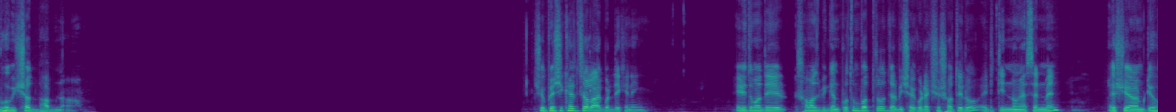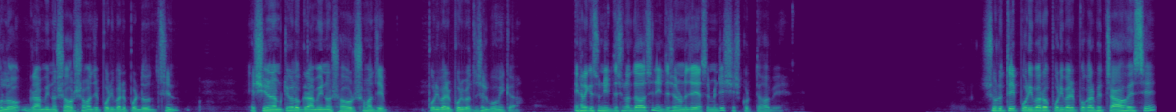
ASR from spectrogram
ভবিষ্যৎ ভাবনা। সুপ্রিয় শিক্ষার্থী, চলো একবার দেখে নেই। এটি তোমাদের সমাজবিজ্ঞান প্রথম পত্র, যার বিষয় করে একশো সতেরো। এটি তিন নং অ্যাসাইনমেন্ট। এর শিরোনামটি হলো, গ্রামীণ ও শহর সমাজে পরিবারের পরিবর্তনশীল। এর শিরোনামটি হলো, গ্রামীণ ও শহর সমাজে পরিবারের পরিবর্তনশীল ভূমিকা। এখানে কিছু নির্দেশনা দেওয়া আছে। নির্দেশনা অনুযায়ী অ্যাসাইনমেন্টটি শেষ করতে হবে। শুরুতে পরিবার ও পরিবারের প্রকারভেদ চাওয়া হয়েছে।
